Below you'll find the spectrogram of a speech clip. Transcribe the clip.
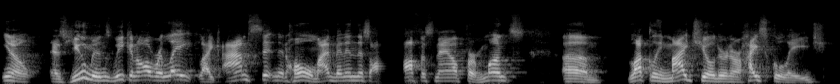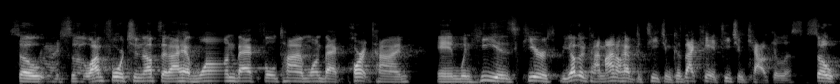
you know, as humans, we can all relate. Like I'm sitting at home. I've been in this office now for months. Um, luckily, my children are high school age. So, so I'm fortunate enough that I have one back full time, one back part time. And when he is here the other time, I don't have to teach him because I can't teach him calculus. So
